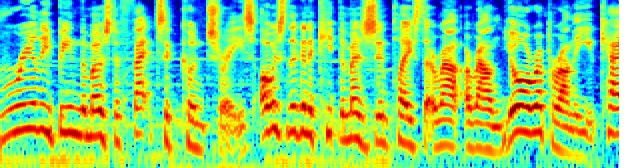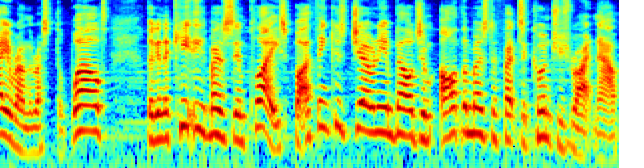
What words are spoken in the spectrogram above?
really being the most affected countries, obviously they're going to keep the measures in place that are around, around Europe, around the UK, around the rest of the world. They're going to keep these measures in place, but I think because Germany and Belgium are the most affected countries right now,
